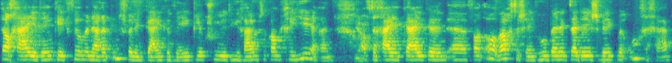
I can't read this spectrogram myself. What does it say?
Dan ga je denk ik veel meer naar een invulling kijken wekelijks, hoe je die ruimte kan creëren. Ja. Of dan ga je kijken uh, van, oh wacht eens even, hoe ben ik daar deze week mee omgegaan?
